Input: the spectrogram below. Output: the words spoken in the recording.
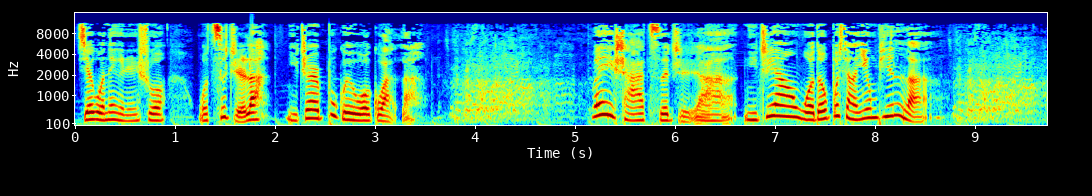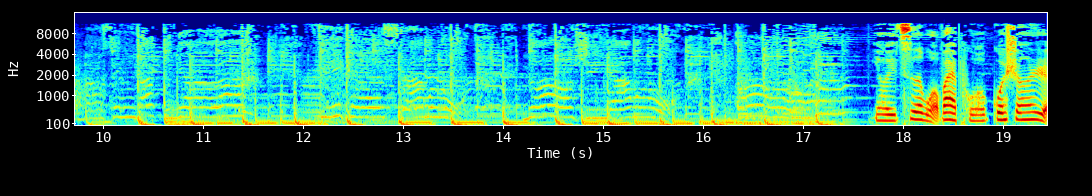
结果那个人说：“我辞职了，你这儿不归我管了。”为啥辞职啊？你这样我都不想应聘了。有一次我外婆过生日，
